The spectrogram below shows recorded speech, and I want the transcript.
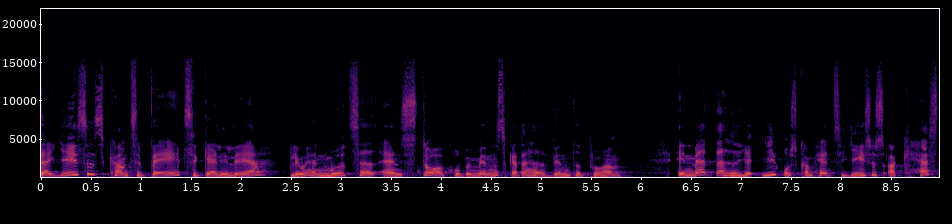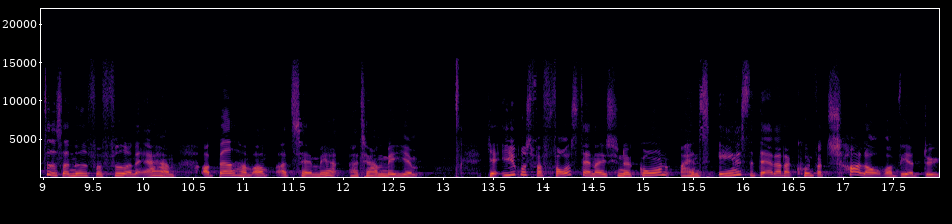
da Jesus kom tilbage til Galilea, blev han modtaget af en stor gruppe mennesker, der havde ventet på ham. En mand, der hed Jairus, kom hen til Jesus og kastede sig ned for fødderne af ham og bad ham om at tage, med, at tage ham med hjem. Jairus var forstander i synagogen, og hans eneste datter, der kun var 12 år, var ved at dø.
